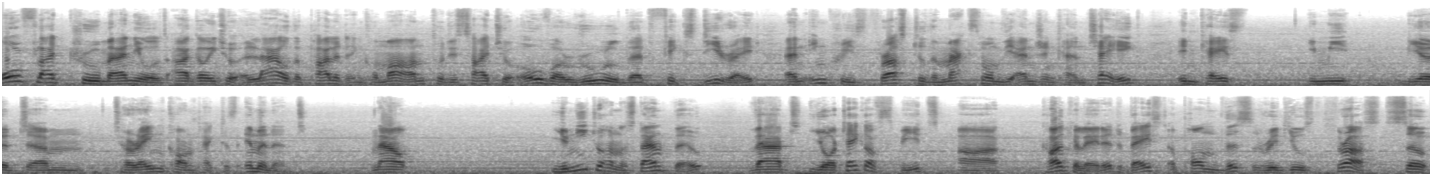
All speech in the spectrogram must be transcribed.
all flight crew manuals are going to allow the pilot in command to decide to overrule that fixed derate and increase thrust to the maximum the engine can take in case immediate um, terrain contact is imminent. Now, you need to understand though that your takeoff speeds are calculated based upon this reduced thrust. So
